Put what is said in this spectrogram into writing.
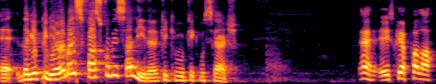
É, na minha opinião, é mais fácil começar ali, né? O que, que, que, que você acha? É, é isso que eu ia falar.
